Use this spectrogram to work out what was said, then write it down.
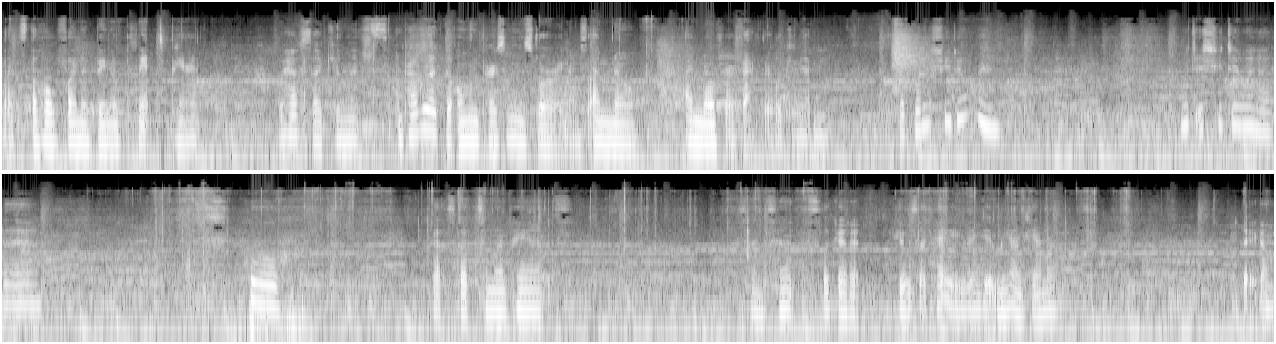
That's the whole fun of being a plant parent. We have succulents. I'm probably like the only person in the store right now, so I know, I know for a fact they're looking at me. Like, what is she doing? What is she doing over there? Oh, got stuck to my pants. It's intense. Look at it. He was like, hey, you didn't get me on camera. There you go.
